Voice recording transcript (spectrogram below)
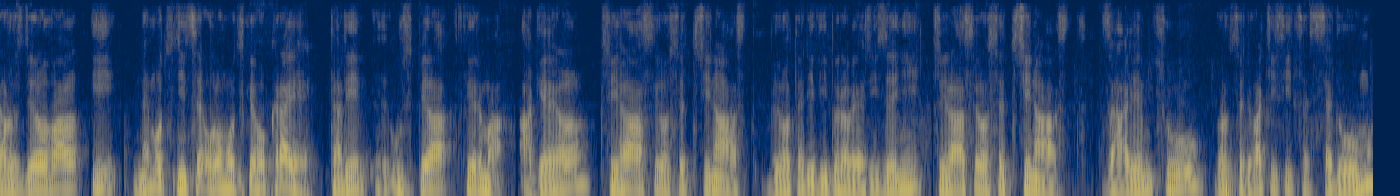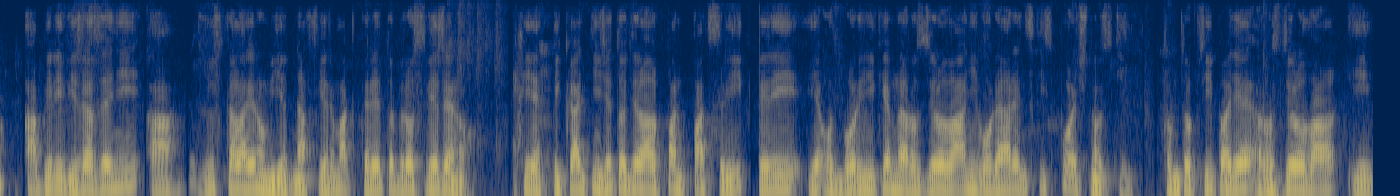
rozděloval i nemocnice Olomouckého kraje. Tady uspěla firma Agel, přihlásilo se 13, bylo tedy výběrové řízení, přihlásilo se 13 zájemců v roce 2007 a byli vyřazeni a zůstala jenom jedna firma, které to bylo svěřeno. Je pikantní, že to dělal pan Paclík, který je odborníkem na rozdělování vodárenských společností. V tomto případě rozděloval i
